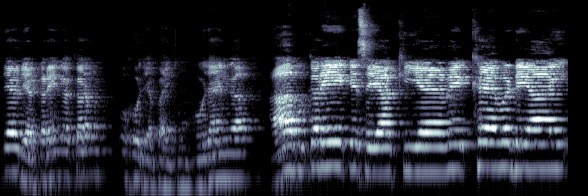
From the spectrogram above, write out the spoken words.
ਜਿਹੋ ਜਿਹਾ ਕਰੇਗਾ ਕਰਮ, ਉਹੋ ਜਿਹਾ ਭਾਈ ਤੂੰ ਹੋ ਜਾਏਗਾ। ਆਪ ਕਰੇ ਕਿਸ ਆਖੀਐ, ਵੇਖੈ ਵਡਿਆਈ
